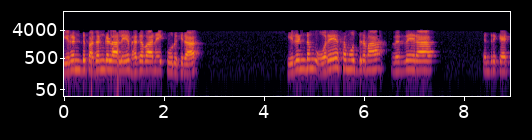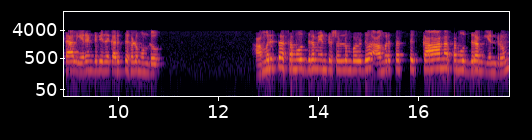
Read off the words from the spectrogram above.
இரண்டு பதங்களாலே பகவானை கூறுகிறார். இரண்டும் ஒரே சமுத்திரமா வெவ்வேறா என்று கேட்டால் இரண்டு வித கருத்துகளும் உண்டு. அமிர்த சமுத்திரம் என்று சொல்லும் பொழுது அமிர்தத்துக்கான சமுத்திரம் என்றும்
